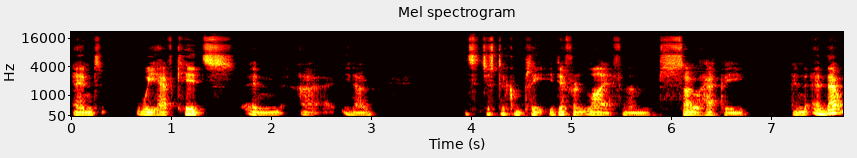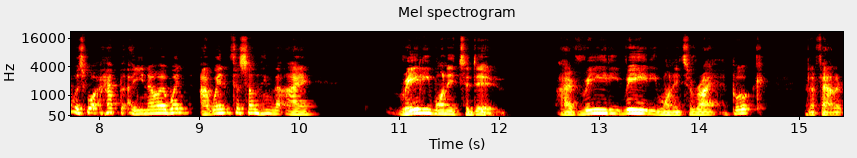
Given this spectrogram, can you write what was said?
and we have kids, and uh, you know, it's just a completely different life, and I'm so happy. And and that was what happened. You know, I went I went for something that I really wanted to do. I really, really wanted to write a book, and I found it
